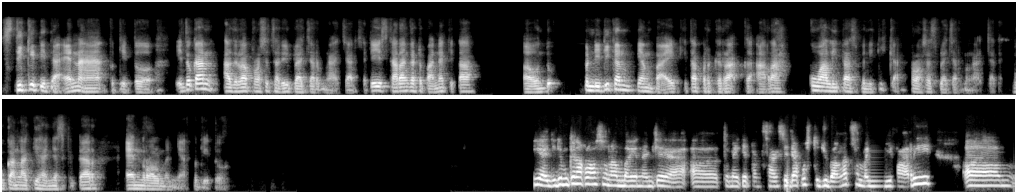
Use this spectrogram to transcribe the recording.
sedikit tidak enak begitu. Itu kan adalah proses dari belajar mengajar. Jadi sekarang ke depannya kita uh, untuk pendidikan yang baik kita bergerak ke arah kualitas pendidikan, proses belajar mengajar. Bukan lagi hanya sekedar enrollment-nya begitu. Iya, jadi mungkin aku langsung nambahin aja ya, uh, to make it concise. Jadi aku setuju banget sama Givari. Um,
